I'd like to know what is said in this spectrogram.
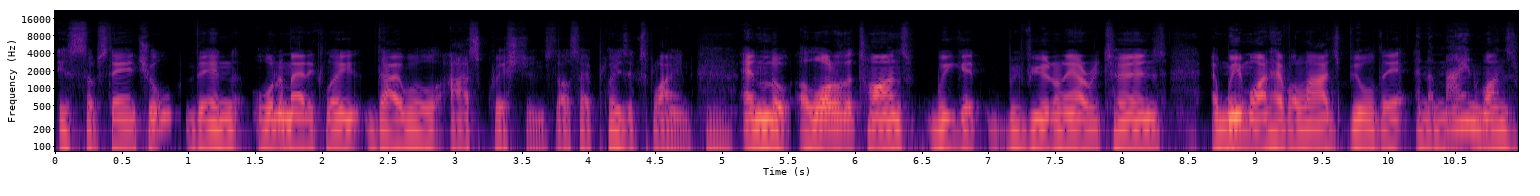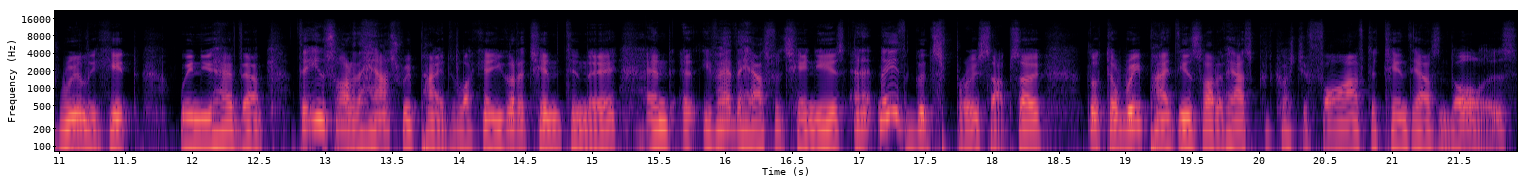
is substantial, then automatically they will ask questions. They'll say, please explain. Mm. And look, a lot of the times we get reviewed on our returns, and we might have a large bill there, and the main ones really hit when you have uh, the inside of the house repainted. Like, you know, you've got a tenant in there, and uh, you've had the house for 10 years, and it needs a good spruce up. So, look, to repaint the inside of the house could cost you five to $10,000,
